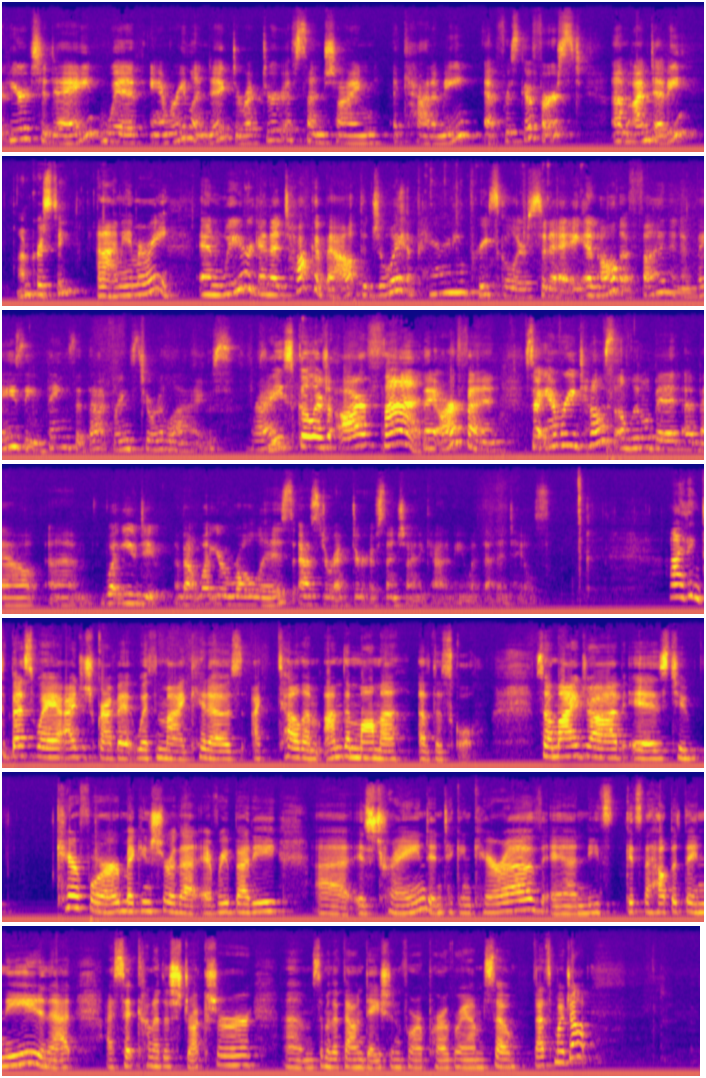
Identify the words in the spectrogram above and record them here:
are here today with Amory Lindig, Director of Sunshine Academy at Frisco First. Um, I'm Debbie. I'm Christy. And I'm Anne Marie. And we are going to talk about the joy of parenting preschoolers today and all the fun and amazing things that that brings to our lives, right? Preschoolers are fun. They are fun. So, Amory, tell us a little bit about um, what you do, about what your role is as Director of Sunshine Academy, and what that entails. I think the best way I describe it with my kiddos, I tell them I'm the mama of the school. So my job is to care for making sure that everybody uh, is trained and taken care of and needs gets the help that they need and that I set kind of the structure, um, some of the foundation for a program. So that's my job.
